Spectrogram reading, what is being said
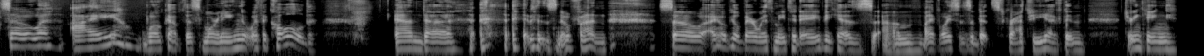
So I woke up this morning with a cold and uh, it is no fun. So I hope you'll bear with me today because um, my voice is a bit scratchy. I've been drinking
